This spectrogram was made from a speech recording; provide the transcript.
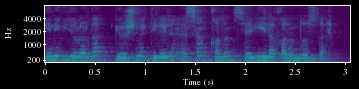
Yeni videolarda görüşmek dileğiyle. Esen kalın, sevgiyle kalın dostlar.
